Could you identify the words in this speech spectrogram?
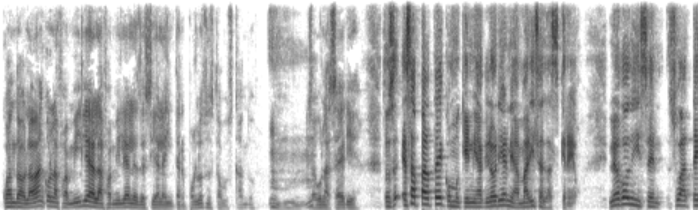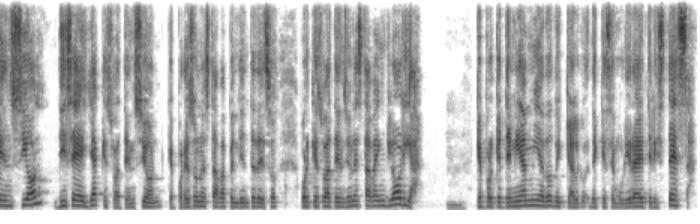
cuando hablaban con la familia, la familia les decía, la Interpol los está buscando, según la serie. Entonces, esa parte como que ni a Gloria ni a Mari se las creo. Luego dicen, su atención, dice ella que su atención, que por eso no estaba pendiente de eso, porque su atención estaba en Gloria, Mm. que porque tenía miedo de que, algo, de que se muriera de tristeza.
